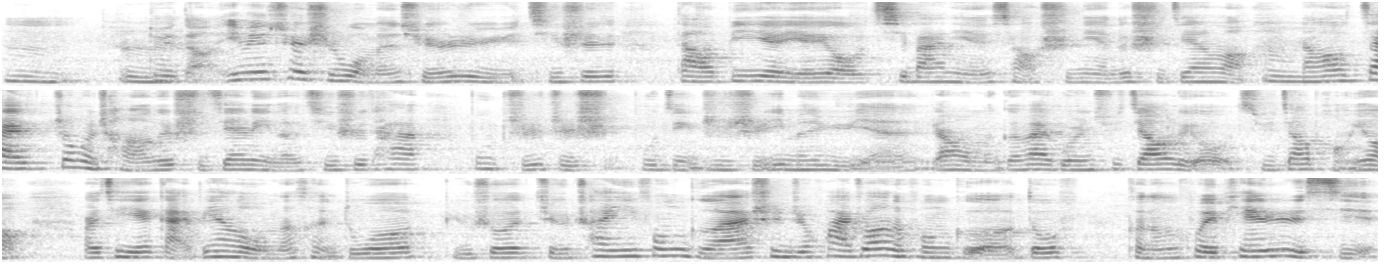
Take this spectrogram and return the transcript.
嗯，嗯对的，因为确实我们学日语，其实到毕业也有七八年、小十年的时间了。嗯然后在这么长的时间里呢，其实它不只只是不仅只是一门语言，让我们跟外国人去交流、去交朋友，而且也改变了我们很多，比如说这个穿衣风格啊，甚至化妆的风格都可能会偏日系。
